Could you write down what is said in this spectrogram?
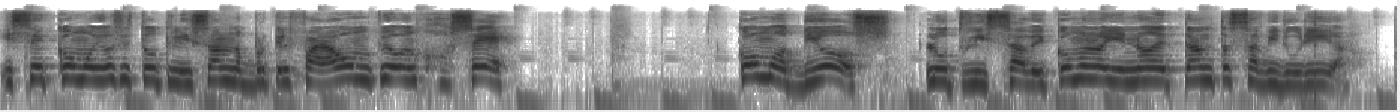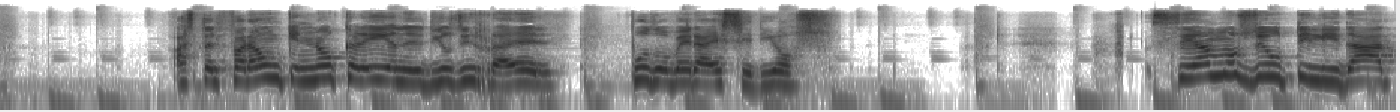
Y sé cómo Dios está utilizando, porque el faraón vio en José cómo Dios lo utilizaba y cómo lo llenó de tanta sabiduría. Hasta el faraón que no creía en el Dios de Israel pudo ver a ese Dios. Seamos de utilidad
